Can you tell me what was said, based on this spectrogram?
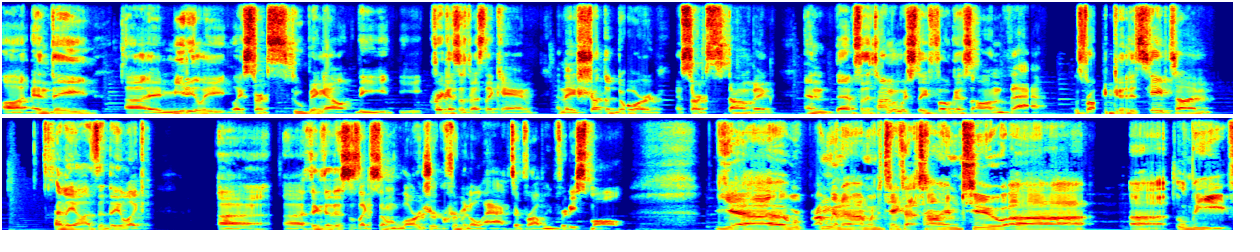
Uh, and they uh, immediately like start scooping out the the crickets as best they can, and they shut the door and start stomping. And that for the time in which they focus on that was probably good escape time, and the odds that they like uh, uh, think that this is like some larger criminal act are probably pretty small. yeah i'm gonna i'm gonna take that time to uh uh leave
